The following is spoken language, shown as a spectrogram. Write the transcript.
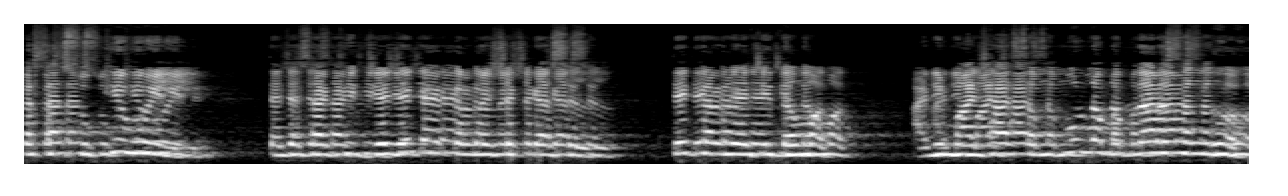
कसा सुखी होईल? त्याच्यासाठी जे जे काय करणं शक्य असेल ते करण्याची धमक. आणि माझ्या संपूर्ण मतदारसंघ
